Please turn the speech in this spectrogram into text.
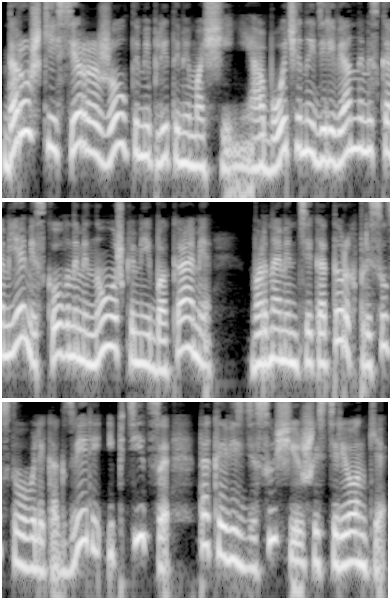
дорожки серо-желтыми плитами мощения, обочины деревянными скамьями с коваными ножками и боками, в орнаменте которых присутствовали как звери и птицы, так и вездесущие шестеренки,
